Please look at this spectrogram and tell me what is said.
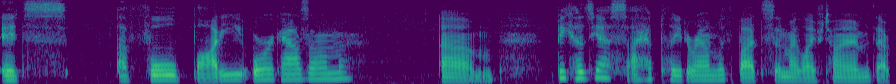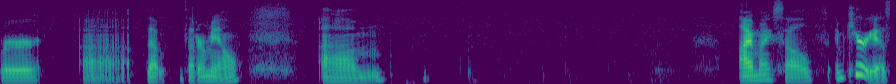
it's a full body orgasm. Um, because yes, I have played around with butts in my lifetime that were uh, that that are male. Um, I myself am curious.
